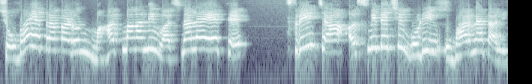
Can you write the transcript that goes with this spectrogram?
शोभायात्रा काढून महात्मा गांधी वाचनालय येथे स्त्रीच्या अस्मितेची गुढी उभारण्यात आली.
